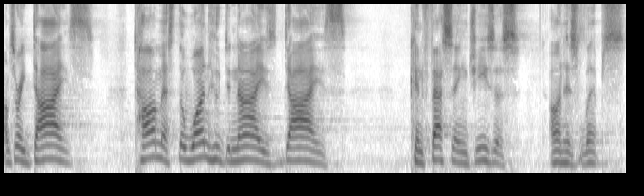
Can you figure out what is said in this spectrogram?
I'm sorry, dies. Thomas, the one who denies, dies, confessing Jesus on his lips.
